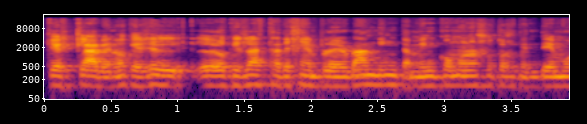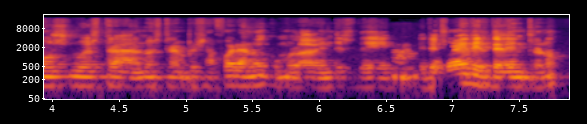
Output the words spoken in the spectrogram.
que es clave, ¿no? Que es el, lo que es la estrategia de employer branding, también cómo nosotros vendemos nuestra, nuestra empresa afuera, ¿no? Y cómo la vendes desde, desde fuera y desde dentro, ¿no?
